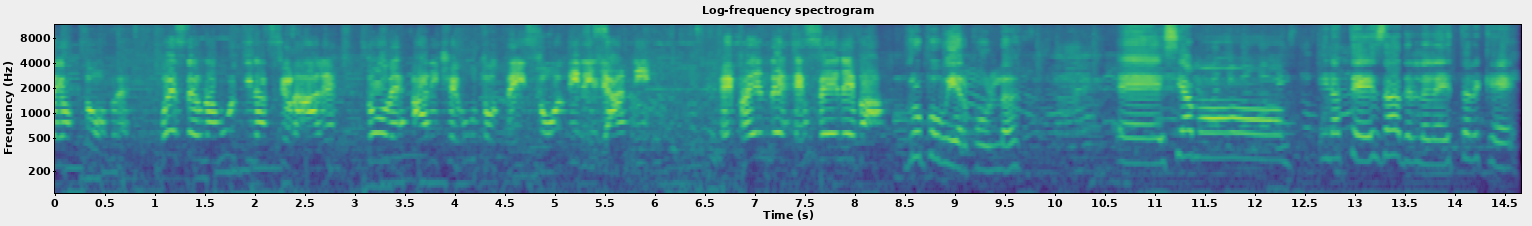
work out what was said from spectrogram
6 ottobre. Questa è una multinazionale dove ha ricevuto dei soldi negli anni e prende e se ne va. Gruppo Whirlpool. E siamo in attesa delle lettere che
